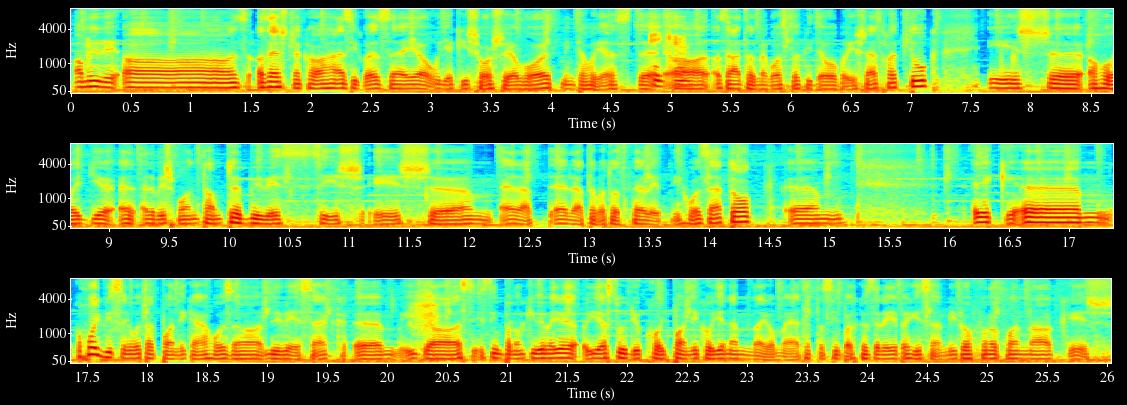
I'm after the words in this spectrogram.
A művé, az, az esnek a házigazdája ugye kis sorsolya volt, mint ahogy ezt a, az által megosztott videóban is láthattuk, és uh, ahogy előbb is mondtam, több művész is és um, ellátogatott fellépni hozzátok. Um, egy, um, hogy viszonyultak Pannikához a művészek, um, így a színpadon kívül, mert ugye azt tudjuk, hogy Pannika ugye nem nagyon mehetett a színpad közelébe, hiszen mikrofonok vannak és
